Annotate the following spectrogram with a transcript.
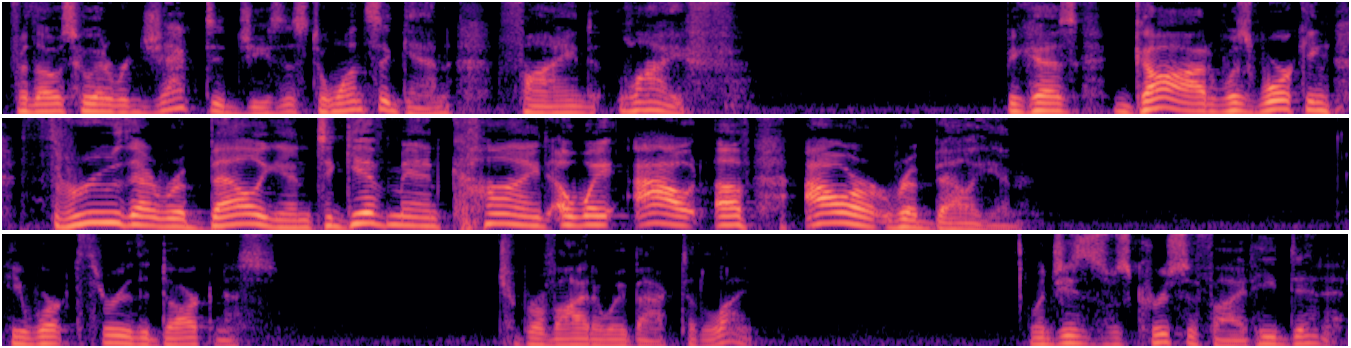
for those who had rejected Jesus to once again find life. because God was working through their rebellion to give mankind a way out of our rebellion. He worked through the darkness to provide a way back to the light. When Jesus was crucified, he did it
